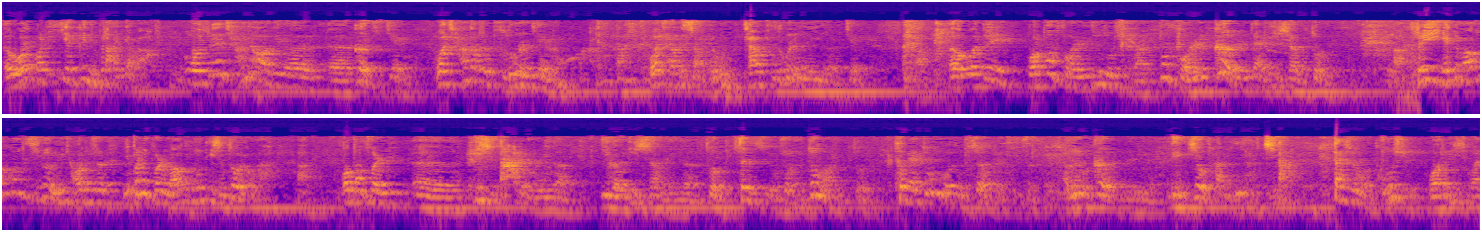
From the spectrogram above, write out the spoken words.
呃，我我理解跟你不大一样啊。我虽然强调这个呃个体介入，我强调是普通人介入，我强调小人物，强调普通人的一个介入。呃，我对我不否认英雄史观，不否认个人在历史上的作用。啊，所以研究毛泽东的其中有一条就是你不能否认毛泽东历史作用啊啊，我不否认呃历史大人物的一个历史上的一个作用，甚至是有时候很重要的作用，特别中国这种社会体制啊，那么个人的这个领袖他的影响极大，但是我同时我的历史观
